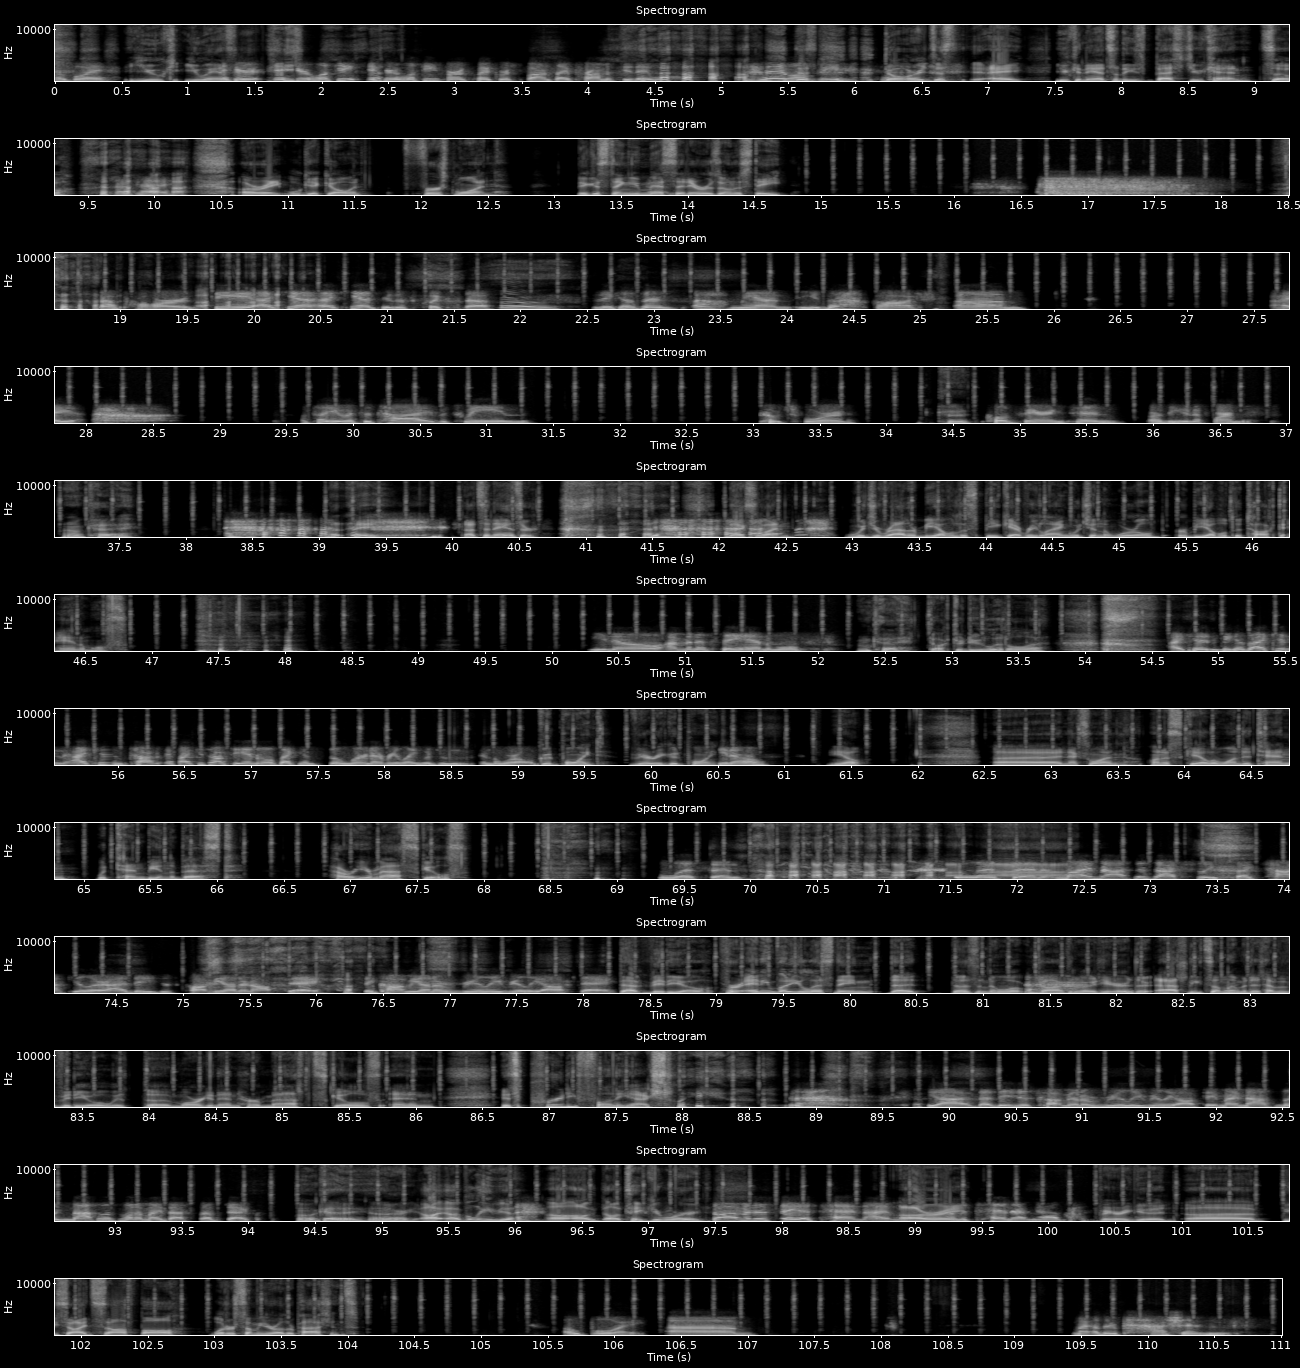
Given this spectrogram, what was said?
Oh boy. you you If answer. you're if you're looking if you're looking for a quick response, I promise you they won't. they won't be. Don't worry. Just hey, you can answer these best you can. So Okay. all right, we'll get going. First one. Biggest thing you miss at Arizona State. That's hard. See, I can't I can't do this quick stuff because there's oh man, you, oh, gosh. Um, I I'll tell you, it's a tie between Coach Ford, Okay. Club Farrington, or the uniforms. Okay. Hey, that's an answer. Next one. Would you rather be able to speak every language in the world or be able to talk to animals? You know, I'm gonna say animals. Okay. Dr. Dolittle, huh? I could because I can I can talk if I can talk to animals, I can still learn every language in, in the world. Good point. Very good point. You know, Yep. Uh, next one. On a scale of one to 10, with 10 being the best, how are your math skills? Listen, listen. My math is actually spectacular. I, they just caught me on an off day. They caught me on a really really off day. that video for anybody listening that doesn't know what we're talking about here the athletes unlimited have a video with uh, morgan and her math skills and it's pretty funny actually yeah, that they just caught me on a really really off day. My math, like math, was one of my best subjects. Okay all right i, I believe you I'll, I'll, I'll take your word So I'm gonna say a ten. I'm all right. I'm a ten at math. very good uh, besides softball what are some of your other passions Oh boy. Um, my other passions.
